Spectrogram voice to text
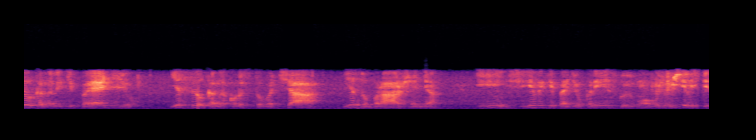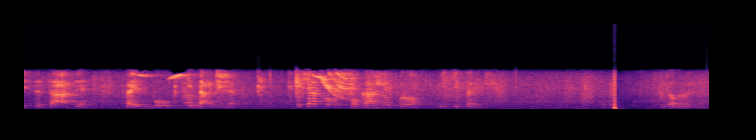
ссылка на Вікіпедію, є ссылка на користувача, є зображення і інші. Є Вікіпедія українською мовою, є вікі цитати, Фейсбук і далі. Спочатку покажу про Вікіпедію. Доброго дня.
